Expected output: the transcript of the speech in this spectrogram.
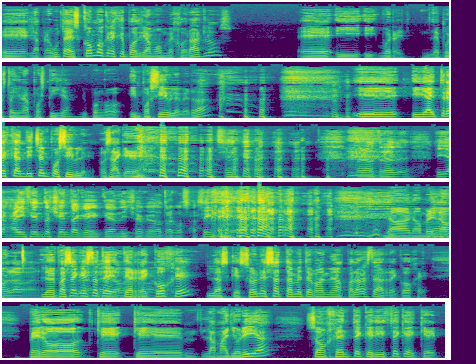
eh, la pregunta es, ¿cómo crees que podríamos mejorarlos? Eh, y, bueno, le he puesto ahí una postilla y pongo imposible, ¿verdad? y, hay tres que han dicho imposible, o sea que. bueno, hay 180 que, han dicho que otra cosa, así que. no, no, hombre, no. Lo que pasa es que esto te, recoge, las que son exactamente con las mismas palabras, te las recoge. Pero que, la mayoría son gente que dice que, que,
